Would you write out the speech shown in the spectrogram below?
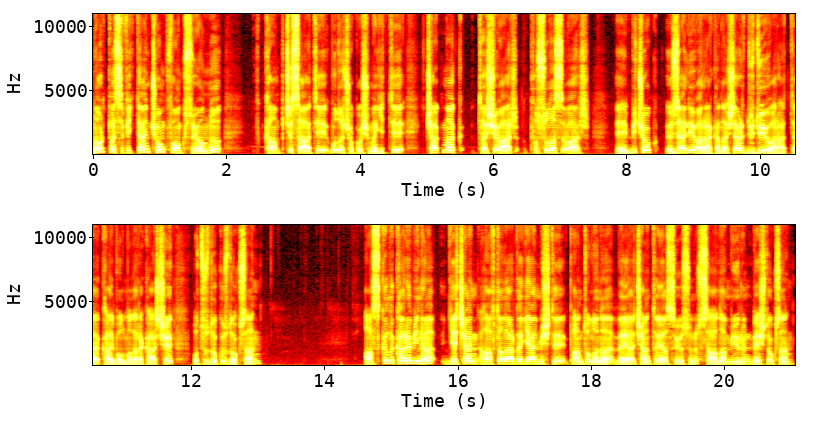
Nord Pasifik'ten çok fonksiyonlu kampçı saati bu da çok hoşuma gitti. Çakmak taşı var, pusulası var. Ee, Birçok özelliği var arkadaşlar. Düdüğü var hatta kaybolmalara karşı. 39.90. Askılı karabina geçen haftalarda gelmişti. Pantolona veya çantaya asıyorsunuz. Sağlam bir ürün 5.90.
